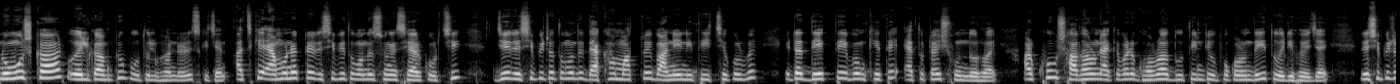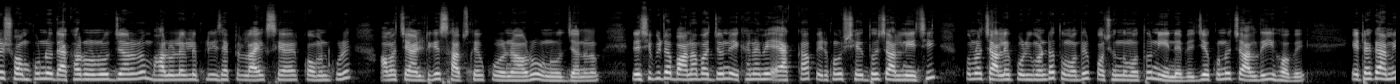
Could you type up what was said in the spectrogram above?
নমস্কার ওয়েলকাম টু পুতুল ভান্ডারিস কিচেন আজকে এমন একটা রেসিপি তোমাদের সঙ্গে শেয়ার করছি, যে রেসিপিটা তোমাদের দেখা মাত্রই বানিয়ে নিতে ইচ্ছে করবে, এটা দেখতে এবং খেতে এতটাই সুন্দর হয়। আর খুব সাধারণ, একেবারে ঘরোয়া দু তিনটি উপকরণ দিয়েই তৈরি হয়ে যায়। রেসিপিটা সম্পূর্ণ দেখার অনুরোধ জানালাম। ভালো লাগলে প্লিজ একটা লাইক শেয়ার কমেন্ট করে আমার চ্যানেলটিকে সাবস্ক্রাইব করে নেওয়ারও অনুরোধ জানালাম। রেসিপিটা বানাবার জন্য এখানে আমি এক কাপ এরকম সেদ্ধ চাল নিয়েছি। তোমরা চালের পরিমাণটা তোমাদের পছন্দ মতো নিয়ে নেবে যে কোনো চাল দিয়েই হবে। এটাকে আমি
